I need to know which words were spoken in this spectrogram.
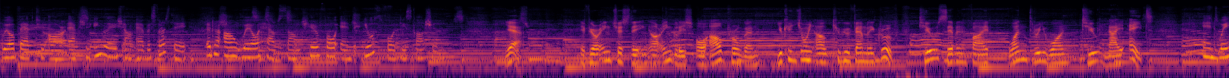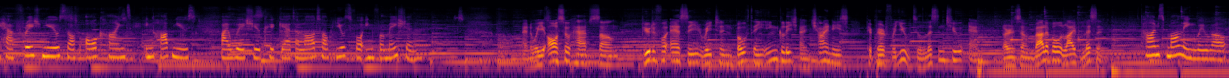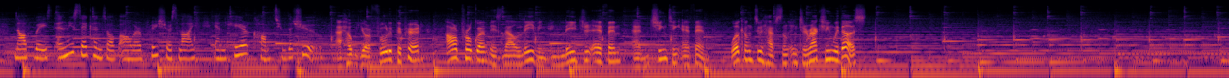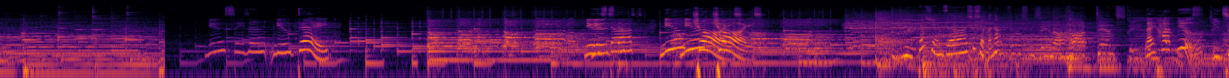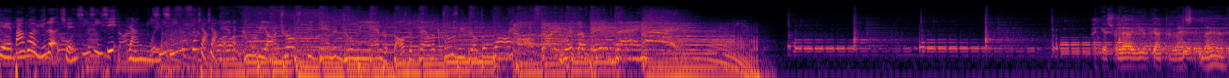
We're back to our Action English on every Thursday. Later on, we'll have some cheerful and useful discussion. Yeah. If you're interested in our English or our program, you can join our QQ family group 275 131 298. And we have fresh news of all kinds in hot news, by which you could get a lot of useful information. And we also have some beautiful essay written both in English and Chinese prepared for you to listen to and learn some valuable life lessons. Time's morning we will not waste any seconds of our precious life and here come to the show. I hope you are fully prepared. Our program is now living in Lizhi FM and Qingting FM. Welcome to have some interaction with us. New season, new day. New start, new, new choice. 你的选择是什么呢？来 Hot News，一切八卦娱乐全新信息，让你轻松掌握。 for now you've got the last laugh.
